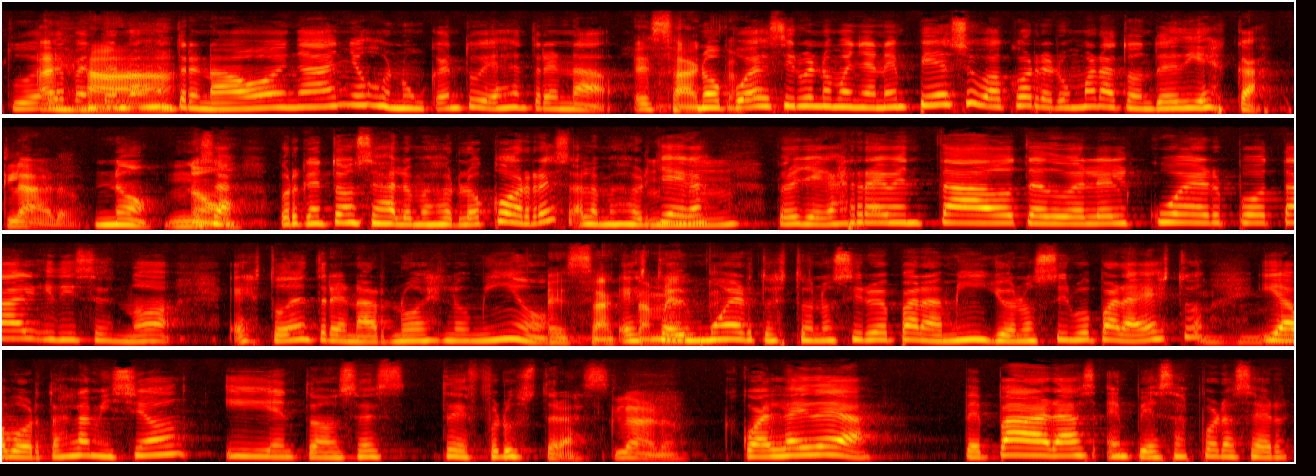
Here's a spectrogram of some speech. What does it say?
Tú de repente Ajá. no has entrenado en años o nunca en tu vida has entrenado. Exacto. No puedes decir, bueno, mañana empiezo y voy a correr un maratón de 10K. Claro. No. No. O sea, porque entonces a lo mejor lo corres, a lo mejor llegas, pero llegas reventado, te duele el cuerpo, tal, y dices, no, esto de entrenar no es lo mío. Exactamente. Estoy muerto, esto no sirve para mí, yo no sirvo para esto, y abortas la misión y entonces te frustras. Claro. ¿Cuál es la idea? Te paras, empiezas por hacer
